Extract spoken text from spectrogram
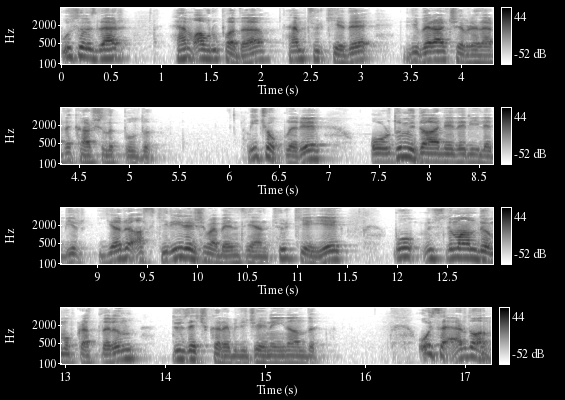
Bu sözler hem Avrupa'da hem Türkiye'de liberal çevrelerde karşılık buldu. Birçokları ordu müdahaleleriyle bir yarı askeri rejime benzeyen Türkiye'yi bu Müslüman demokratların düze çıkarabileceğine inandı. Oysa Erdoğan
